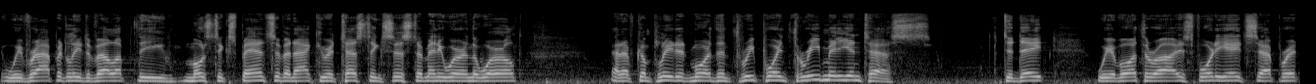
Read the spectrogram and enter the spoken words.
We've rapidly developed the most expansive and accurate testing system anywhere in the world and have completed more than 3.3 million tests. To date, we have authorized 48 separate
